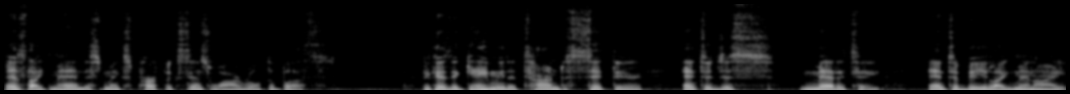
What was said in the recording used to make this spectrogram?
And it's like, man, this makes perfect sense why I wrote the bus. Because it gave me the time to sit there and to just meditate and to be like, man, I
